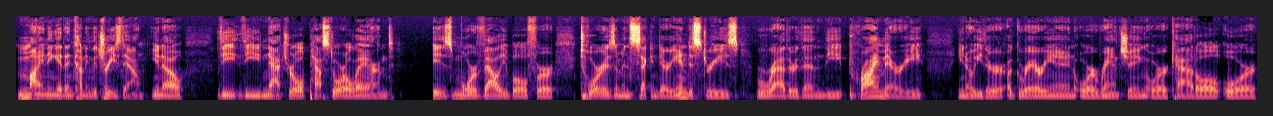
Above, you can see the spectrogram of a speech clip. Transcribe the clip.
mining it and cutting the trees down you know the the natural pastoral land is more valuable for tourism and secondary industries rather than the primary, you know, either agrarian or ranching or cattle or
